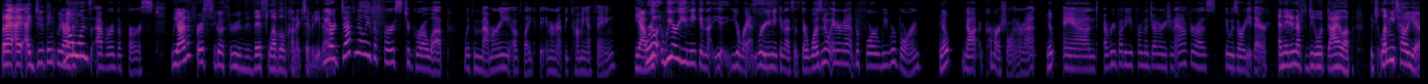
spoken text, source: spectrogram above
but I, I, I do think we are No the, one's ever the first. we are the first to go through this level of connectivity though. We are definitely the first to grow up with a memory of like the internet becoming a thing. yeah, we- We're we are unique in that. You're right. Yes. We're unique in that sense. There was no internet before we were born. Nope. Not commercial internet. Nope. And everybody from the generation after us, it was already there. and they didn't have to deal with dial up, which let me tell you,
